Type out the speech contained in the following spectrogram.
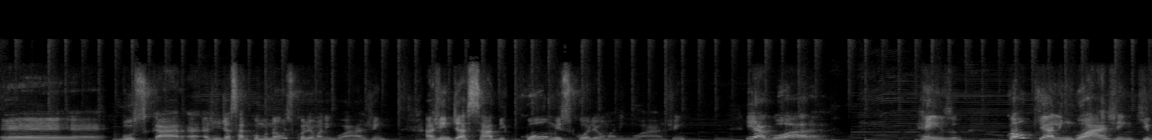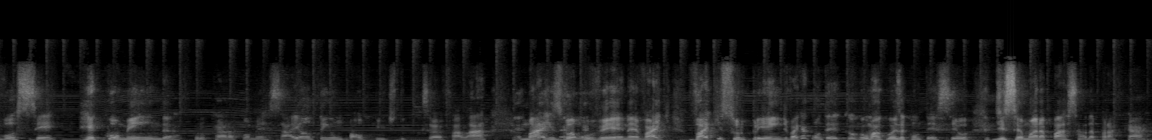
é, buscar, a gente já sabe como não escolher uma linguagem, a gente já sabe como escolher uma linguagem, e agora, Renzo, qual que é a linguagem que você recomenda para o cara começar? Eu tenho um palpite do que você vai falar, mas vamos ver, né? Vai, vai que surpreende, vai que aconte, alguma coisa aconteceu de semana passada para cá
